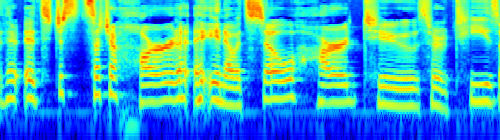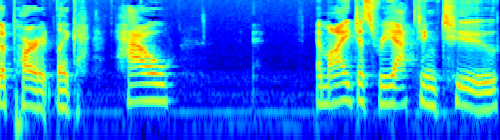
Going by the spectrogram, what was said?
it's just such a hard, you know, it's so hard to sort of tease apart like how am I just reacting to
